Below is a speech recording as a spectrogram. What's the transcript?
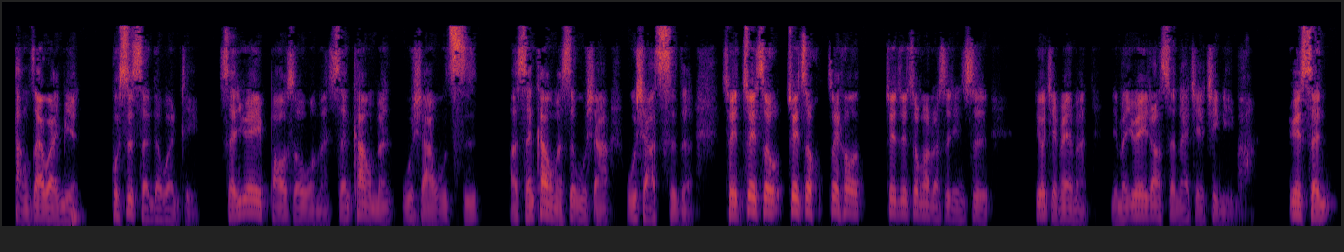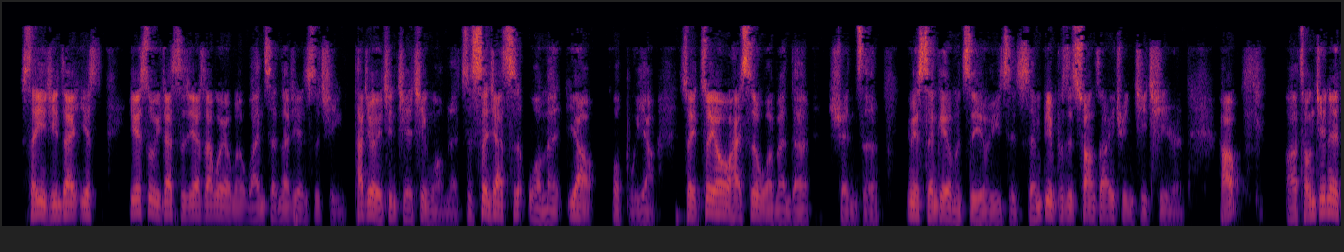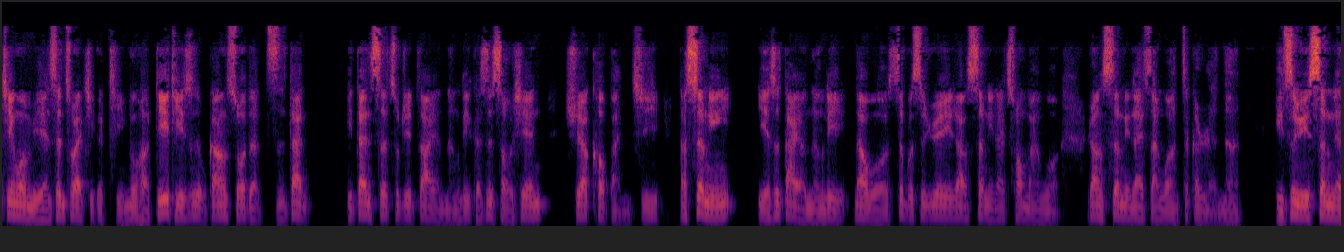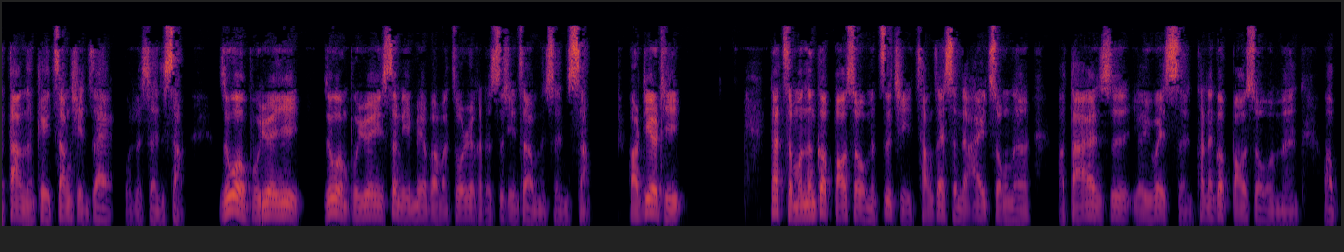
挡在外面，不是神的问题。神愿意保守我们，神看我们无瑕无疵啊，神看我们是无瑕无瑕疵的。所以最终最终最后最最重要的事情是，弟兄姐妹们，你们愿意让神来接近你吗？因为神。神已经在耶耶稣已在十字架上为我们完成那件事情，他就已经接近我们了，只剩下是我们要或不要。所以最后还是我们的选择，因为神给我们自由意志，神并不是创造一群机器人。好，啊，从今天的经文我们衍生出来几个题目哈。第一题是我刚刚说的，子弹一旦射出去大有能力，可是首先需要扣扳机。那圣灵也是大有能力，那我是不是愿意让圣灵来充满我，让圣灵来掌管这个人呢？以至于圣灵的大能可以彰显在我的身上。如果我不愿意，如果我们不愿意，圣灵没有办法做任何的事情在我们身上。好，第二题，那怎么能够保守我们自己藏在神的爱中呢？啊，答案是有一位神，他能够保守我们啊。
